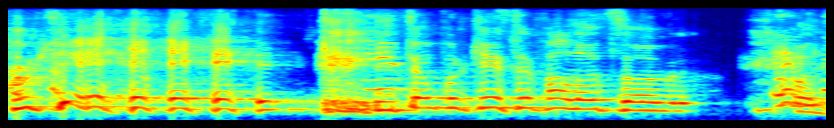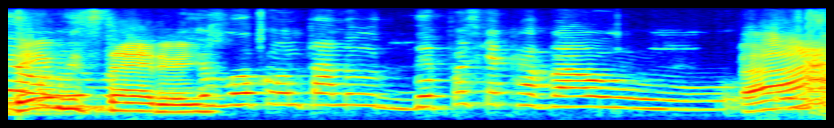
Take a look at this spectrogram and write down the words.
Por quê? então por que você falou sobre? Odeio o mistério, hein? Eu vou contar no, depois que acabar o. Ah,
